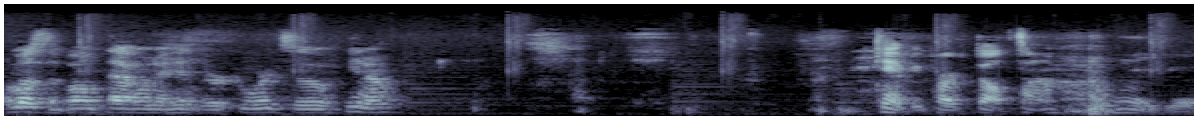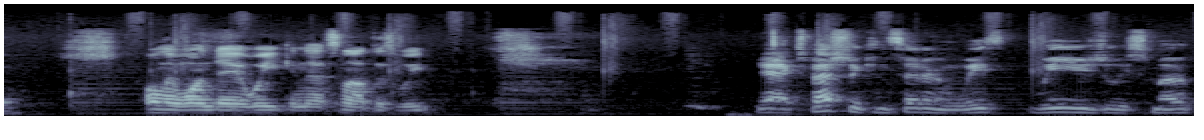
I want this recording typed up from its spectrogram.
I must have bumped that when I hit the record, so you know. Can't be perfect all the time. There you go. Only one day a week, and that's not this week. Yeah, especially considering we we usually smoke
